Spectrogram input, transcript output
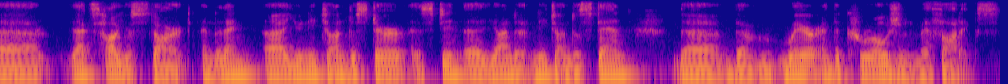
Uh, that's how you start, and then uh, you need to understand. Uh, you under, need to understand the the wear and the corrosion methodics.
